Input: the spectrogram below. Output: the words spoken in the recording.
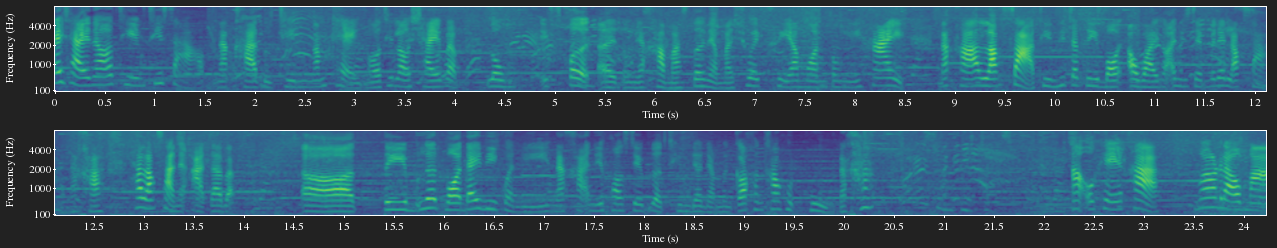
ให้ใช้เนาะทีมที่ 3 นะคะหรือทีมน้ำแข็งเนาะที่เราใช้แบบลงเอ็กซ์เพรสอะไรตรงนี้ค่ะมาสเตอร์เนี่ยมาช่วยเคลียร์มอนตรงนี้ให้นะคะ รักษาทีมที่จะตีบอสเอาไว้เนาะอันนี้เซฟไม่ได้รักษานะคะ ถ้ารักษาเนี่ยอาจจะแบบเอ่อตีเลือดบอสได้ดีกว่านี้นะคะ อันนี้พอเซฟเหลือทีมเดียวเนี่ยมันก็ค่อนข้างหดหู่นะคะ อะโอเคค่ะ เมื่อเรามา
